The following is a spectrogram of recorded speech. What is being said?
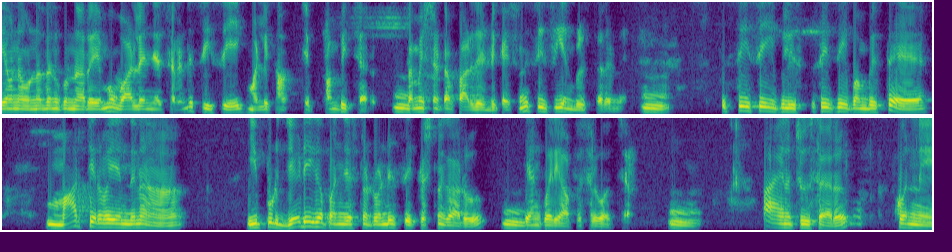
ఏమైనా ఉన్నదనుకున్నారో ఏమో వాళ్ళు ఏం చేశారంటే సిసిఐకి మళ్ళీ పంపించారు. Commissioner of college education CCI అని పిలుస్తారండి. ఉమ్, సిసి పిలిస్తే సిసి పంపిస్తే మార్చి ఇరవై ఎనిమిదిన ఇప్పుడు జేడీగా పనిచేస్తున్నటువంటి శ్రీ కృష్ణ గారు ఎంక్వైరీ ఆఫీసర్గా వచ్చారు. ఆయన చూశారు. కొన్ని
